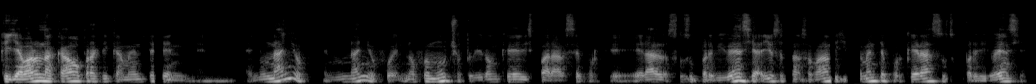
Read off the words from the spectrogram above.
que llevaron a cabo prácticamente en, un año, en un año fue, no fue mucho, tuvieron que dispararse porque era su supervivencia, ellos se transformaron digitalmente porque era su supervivencia,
